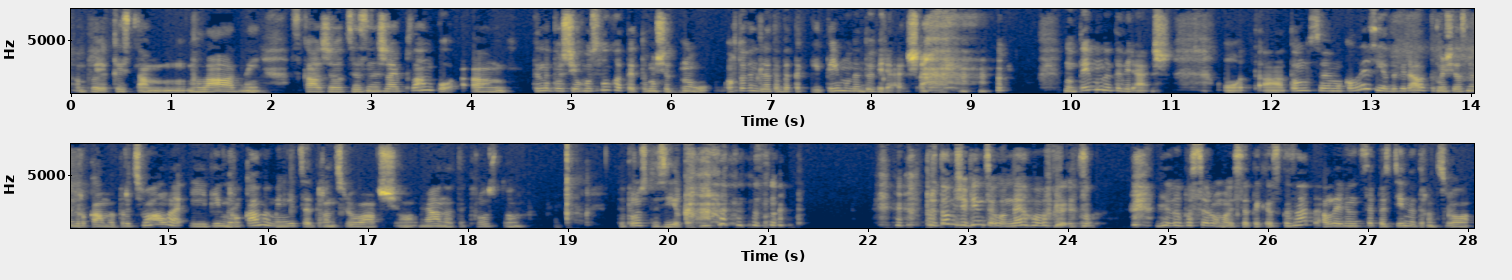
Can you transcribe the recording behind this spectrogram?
або якийсь там владний, скаже, оце знижай планку. Ти не будеш його слухати, тому що ну, хто він для тебе такий, ти йому не довіряєш. ну ти йому не довіряєш. От а тому своєму колезі я довіряла, тому що я з ним роками працювала, і він роками мені це транслював. Що Ляна, ти просто ти просто зірка. При тому, що він цього не говорив. Він посоромився таке сказати, але він це постійно транслював.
